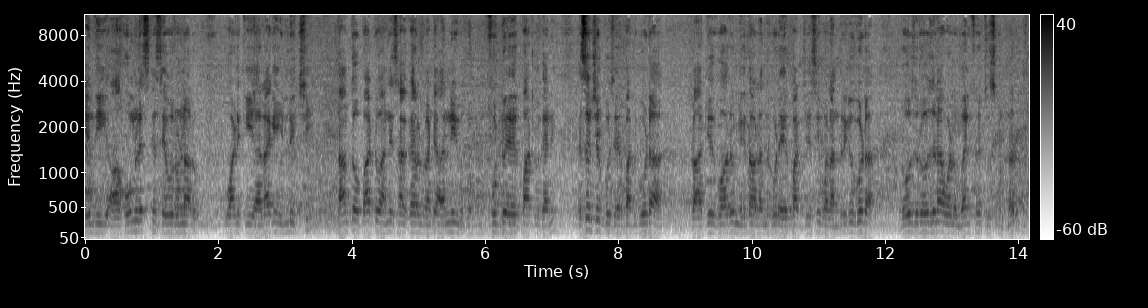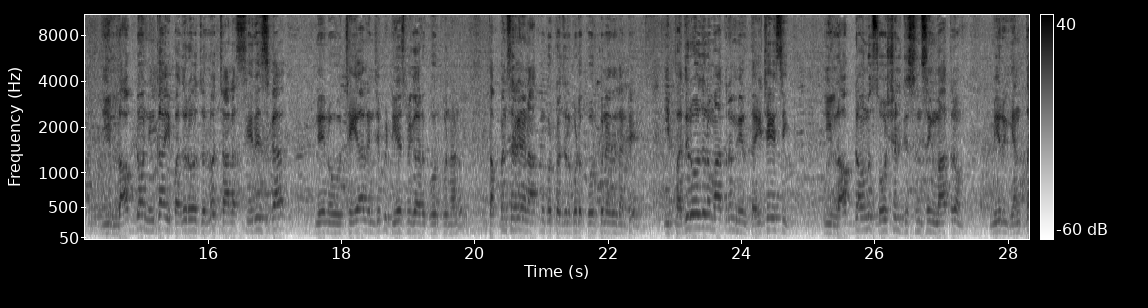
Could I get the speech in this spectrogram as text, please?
ఏంది ఆ హోమ్లెస్నెస్ ఎవరు ఉన్నారో వాళ్ళకి అలాగే ఇల్లు ఇచ్చి దాంతోపాటు అన్ని సహకారాలు అంటే అన్ని ఫుడ్ ఏర్పాట్లు కానీ ఎసెన్షియల్ గుడ్స్ ఏర్పాట్లు కూడా రాజీవ్ వారు మిగతా వాళ్ళందరూ కూడా ఏర్పాటు చేసి వాళ్ళందరికీ కూడా రోజు రోజున వాళ్ళు వెల్ఫేర్ చూసుకుంటున్నారు. ఈ లాక్డౌన్ ఇంకా ఈ పది రోజుల్లో చాలా సీరియస్గా నేను చేయాలని చెప్పి డిఎస్పీ గారు కోరుకున్నాను. తప్పనిసరిగా నేను ఆత్మకూరు ప్రజలు కూడా కోరుకునేది ఏంటంటే ఈ పది రోజులు మాత్రం మీరు దయచేసి ఈ లాక్డౌన్ సోషల్ డిస్టెన్సింగ్ మాత్రం మీరు ఎంత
